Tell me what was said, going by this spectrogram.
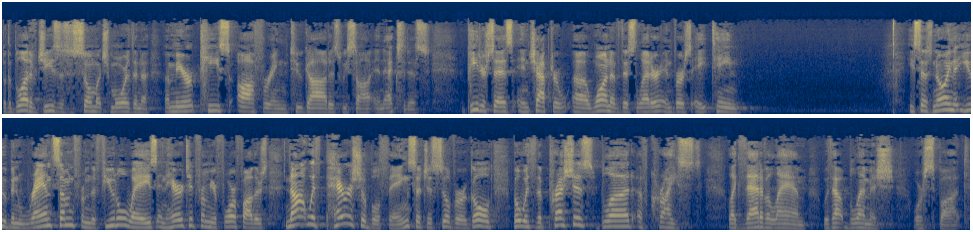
But the blood of Jesus is so much more than a, a, mere peace offering to God, as we saw in Exodus. Peter says in chapter uh, 1 of this letter, in verse 18, he says, knowing that you have been ransomed from the futile ways inherited from your forefathers, not with perishable things such as silver or gold, but with the precious blood of Christ, like that of a lamb, without blemish or spot.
